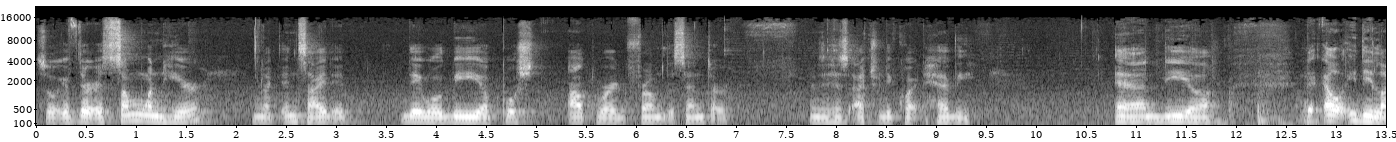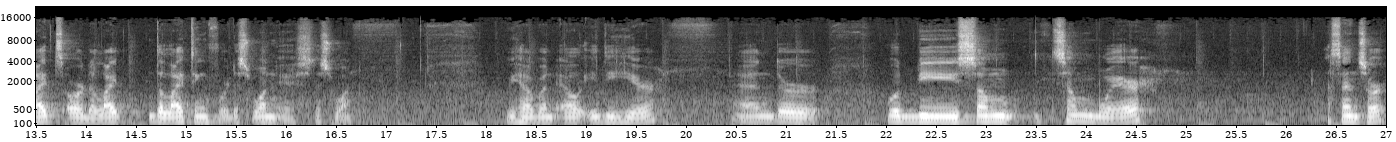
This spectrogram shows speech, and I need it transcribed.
so if there is someone here like inside it they will be uh, pushed outward from the center. And this is actually quite heavy. And the uh, the LED lights or the light the lighting for this one is this one. We have an LED here. And there would be some somewhere a sensor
